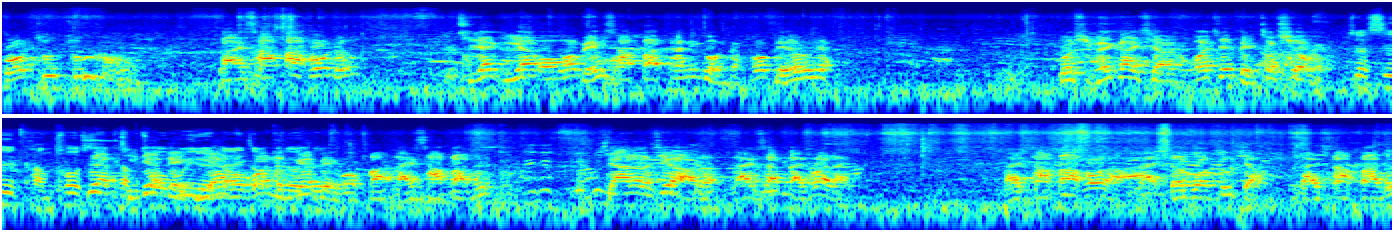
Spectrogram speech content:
国猪猪来三百块咯，一日二啊五，我买三百，看你五十块买好呀。我想要介绍，我这卖作秀的。就是扛错是扛错位的那种，对不对？我百来三百的，加热就好了，来三百块来，来三百块来，德国猪脚来三百的，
